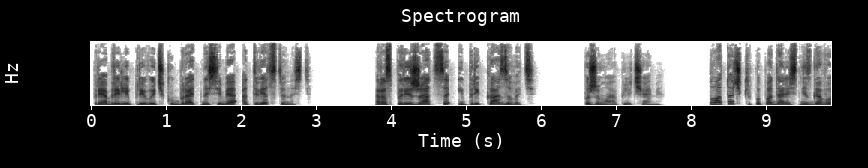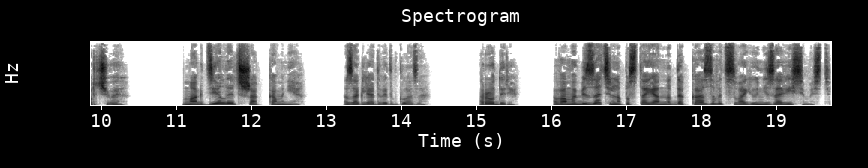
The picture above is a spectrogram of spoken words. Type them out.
приобрели привычку брать на себя ответственность, распоряжаться и приказывать, пожимаю плечами. Платочки попадались несговорчивые. Мак делает шаг ко мне, заглядывает в глаза. Родери, вам обязательно постоянно доказывать свою независимость.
